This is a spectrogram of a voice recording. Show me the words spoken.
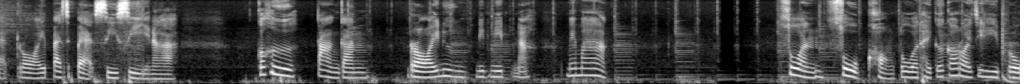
888 cc นะคะ ก็คือต่างกันร้อยหนึ่งนิดๆนะไม่มาก ส่วนสูบของตัว Tiger 900 GT Pro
